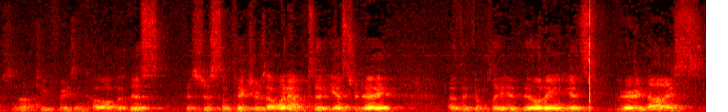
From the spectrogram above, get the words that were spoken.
it's not too freezing cold. But this is just some pictures I went out and took yesterday of the completed building. It's very nice.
